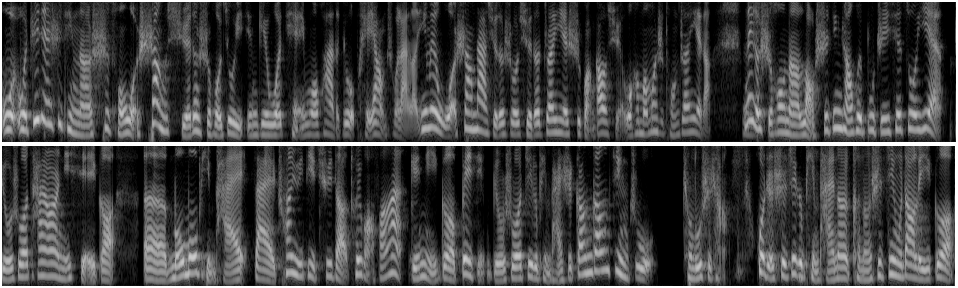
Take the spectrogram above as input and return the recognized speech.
我我这件事情呢，是从我上学的时候就已经给我潜移默化的给我培养出来了。因为我上大学的时候学的专业是广告学，我和萌萌是同专业的。那个时候呢，老师经常会布置一些作业，比如说他要让你写一个呃某某品牌在川渝地区的推广方案，给你一个背景，比如说这个品牌是刚刚进驻成都市场，或者是这个品牌呢可能是进入到了一个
